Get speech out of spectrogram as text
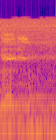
Mm-hmm.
